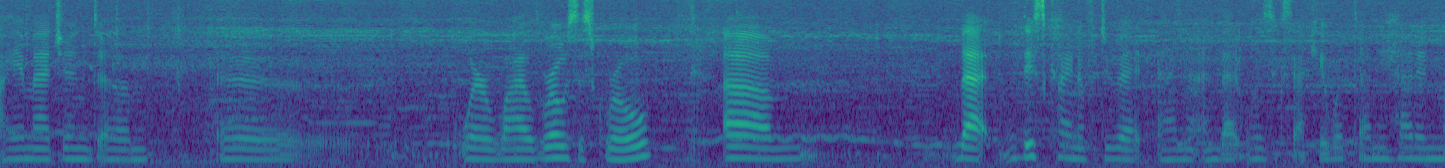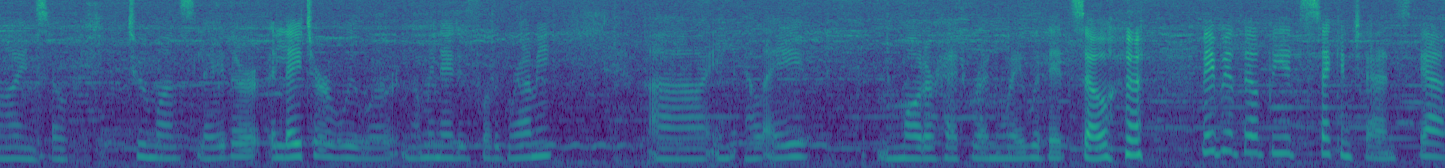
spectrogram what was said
I imagined um, uh, where wild roses grow. That this kind of duet, and, and that was exactly what Dani had in mind. So, two months later, later we were nominated for the Grammy uh, in LA. Motorhead ran away with it, so maybe there'll be a second chance. Yeah.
